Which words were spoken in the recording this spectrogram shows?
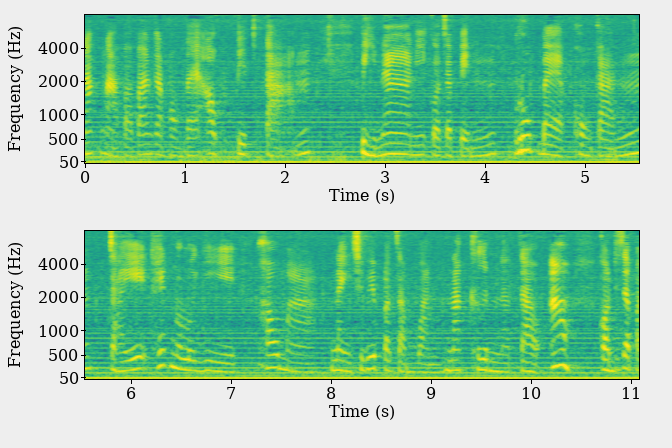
นักหนาป่าบ้านกันของแต่เอาติดตามปีหน้านี้ก็จะเป็นรูปแบบของการใช้เทคโนโลยีเข้ามาในชีวิตประจำวันนักขึ้นนะเจ้า อ้าว ก่อนที่จะไป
